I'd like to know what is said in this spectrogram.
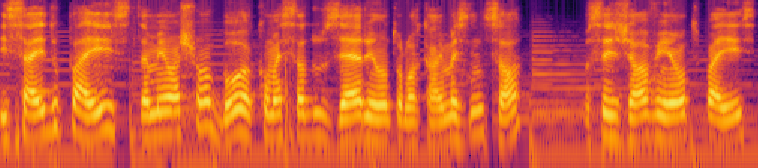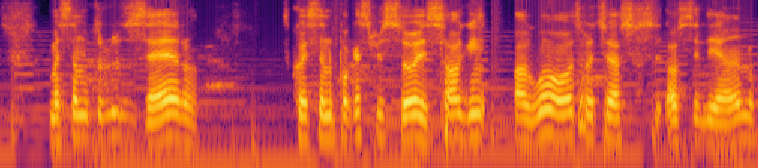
E sair do país também eu acho uma boa. Começar do zero em outro local. Imagine só, você jovem em outro país, começando tudo do zero, conhecendo poucas pessoas, só alguém, alguma outra te aux- auxiliando.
